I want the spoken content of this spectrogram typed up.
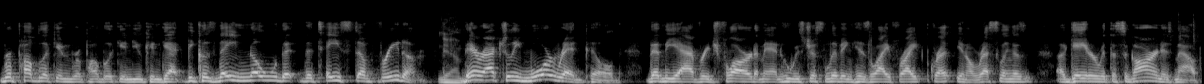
Republican Republican you can get because they know that the taste of freedom. Yeah. They're actually more red pilled than the average Florida man who was just living his life right, you know, wrestling a, a gator with a cigar in his mouth.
